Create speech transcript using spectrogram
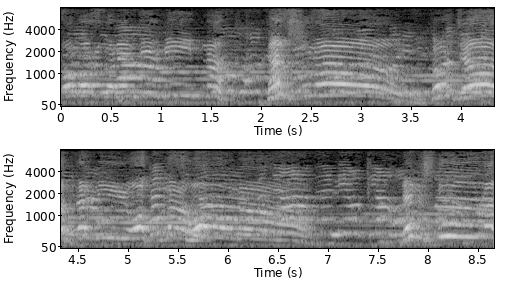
på morgonen till midnatt personal för teatern i Oklahoma. Den stora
